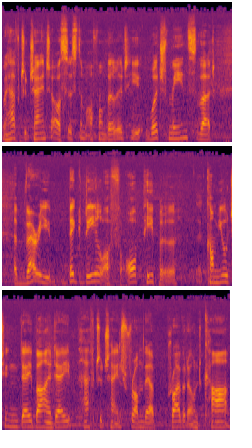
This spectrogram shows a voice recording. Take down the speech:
We have to change our system of mobility, which means that a very big deal of all people commuting day by day have to change from their private owned car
